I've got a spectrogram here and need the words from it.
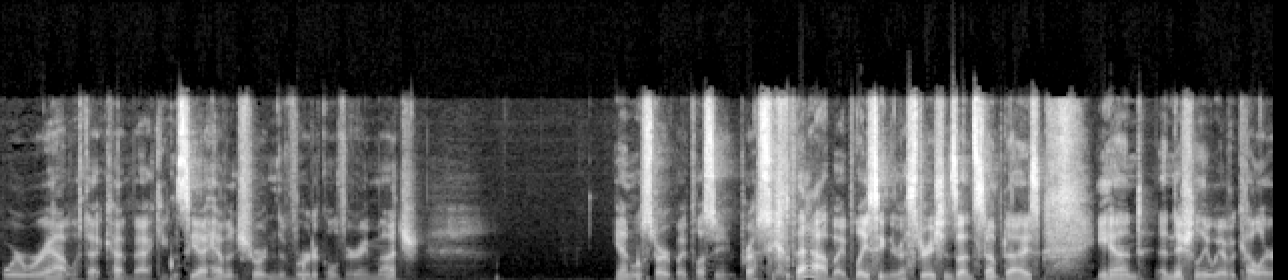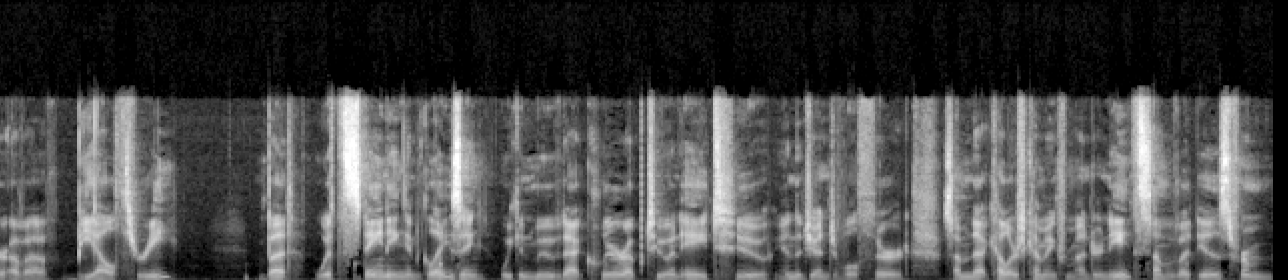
where we're at with that cutback. You can see I haven't shortened the vertical very much. And we'll start by pressing, pressing ah, by placing the restorations on stump dies. And initially we have a color of a BL3, but with staining and glazing, we can move that clear up to an A2 in the gingival third. Some of that color is coming from underneath, some of it is from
